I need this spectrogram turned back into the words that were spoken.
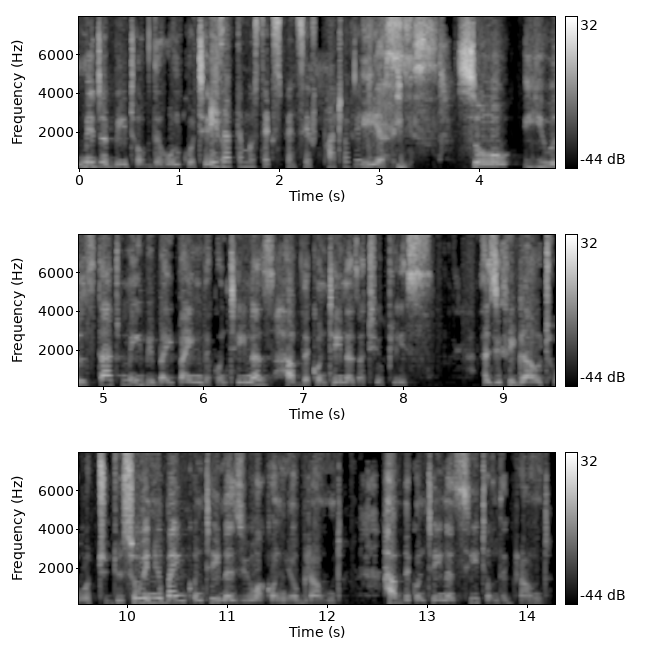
major bit of the whole quotation. Is that the most expensive part of it? Yes. it is. So you will start maybe by buying the containers, have the containers at your place as you figure out what to do. So when you're buying containers, you work on your ground. Have the containers sit on the ground.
